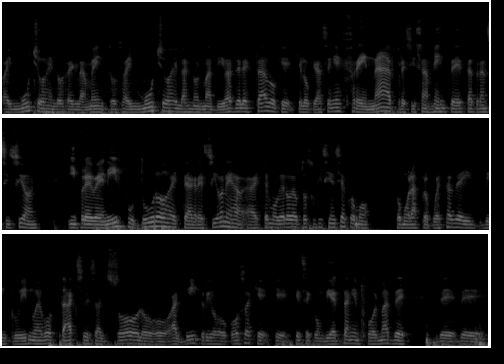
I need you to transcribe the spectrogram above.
hay muchos en los reglamentos, hay muchos en las normativas del Estado que, lo que hacen es frenar precisamente esta transición y prevenir futuros este, agresiones a, este modelo de autosuficiencia como, como las propuestas de, incluir nuevos taxes al sol o arbitrios o cosas que, que se conviertan en formas de, de,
